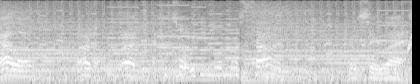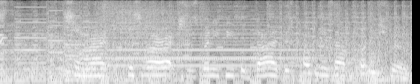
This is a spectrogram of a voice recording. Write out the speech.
Hello. I, can talk with you one last time. Don't say last. It's alright, because of our actions many people died. This probably is our punishment.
